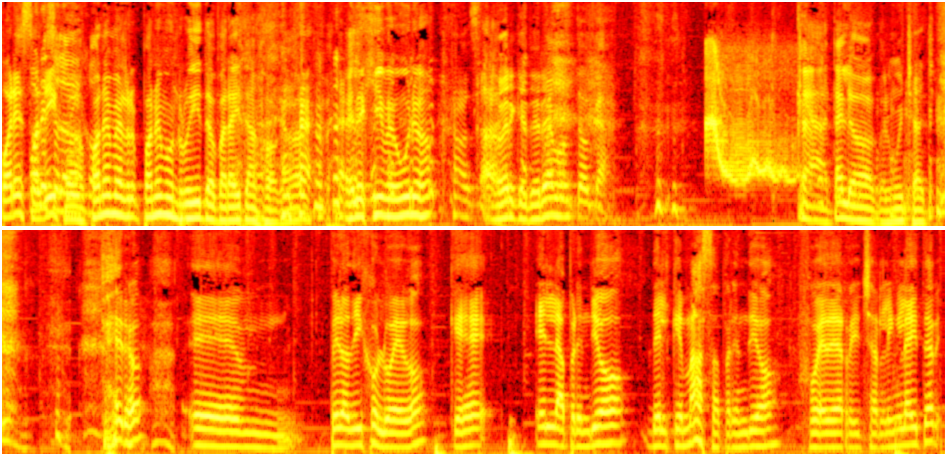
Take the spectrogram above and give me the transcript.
Por eso Por eso dijo... lo dijo. Poneme, el- poneme un ruidito para Ethan Hawke. Elegime uno. Vamos A ver qué tenemos. toca. Ah, está loco el muchacho. Pero, eh, pero dijo luego que él aprendió, del que más aprendió, fue de Richard Linklater,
